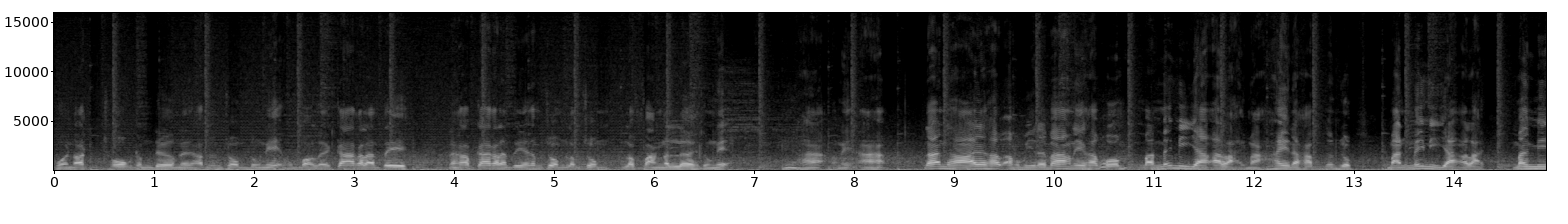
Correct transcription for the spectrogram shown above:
หัวน็อตโชคเดิมๆเลยนะครับท่านผู้ชมตรงนี้ผมบอกเลยกล้าการันตีนะครับกล้าการันตีให้ท่านผู้ชมรับชมรับฟังกันเลยตรงนี้ นี่ฮะตรงนี้อะฮะด้านท้ายนะครับอะผมมีอะไรบ้างนี่ครับผมมันไม่มียางอะไหล่มาให้นะครับท่านผู้ชมมันไม่มียางอะไหล่มันมี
